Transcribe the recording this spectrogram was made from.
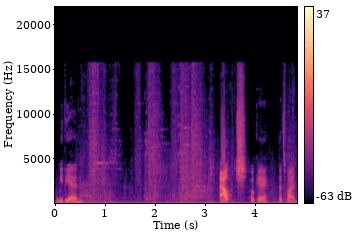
We meet again. Ouch. Okay, that's fine.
